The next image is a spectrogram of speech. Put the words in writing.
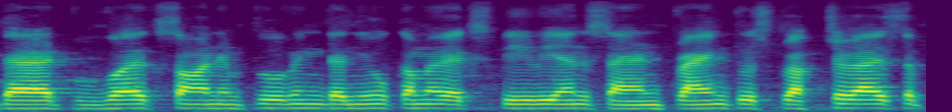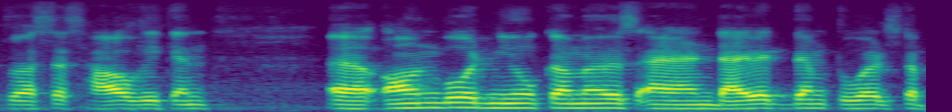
that works on improving the newcomer experience and trying to structureize the process how we can uh, onboard newcomers and direct them towards the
